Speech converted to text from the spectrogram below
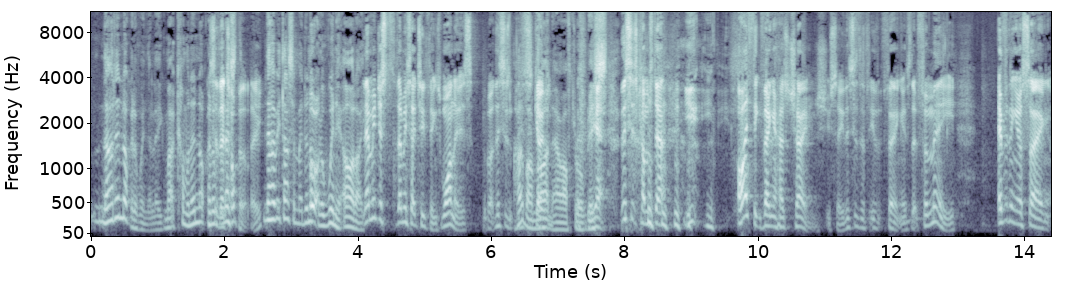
no, they're not going to win the league, mate. Come on, they're not going So to. they're top of the league? No, it doesn't matter. They're not going to win it, are they? Let me just let me say two things. One is, but this is. I hope this I'm goes- right now after all this. Yeah, this is comes down. you, you- I think Wenger has changed. You see, this is the thing: is that for me, everything you're saying.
